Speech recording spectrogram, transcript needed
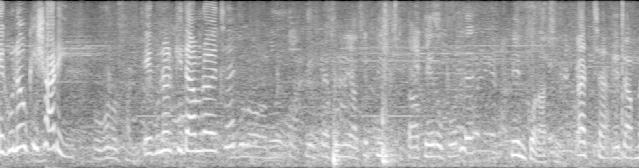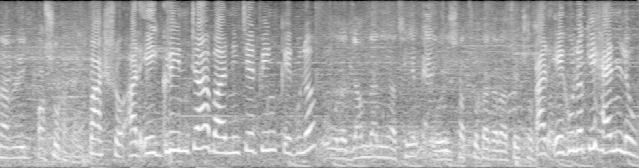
এগুলোও কি শাড়ি? ওগুলো শাড়ি। এগুলোর কি দাম রয়েছে? এগুলো আপনার পিওর কটনে আছে পিন তাঁতের উপরে পিন করা আছে। আচ্ছা। এটা আপনার এই পাঁচশো টাকায়। পাঁচশো। আর এই গ্রিনটা বা নিচের পিঙ্ক এগুলো? ওগুলো জামদানি আছে ওই সাতশো টাকার আছে ছশো আর এগুলো কি হ্যান্ডলুম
